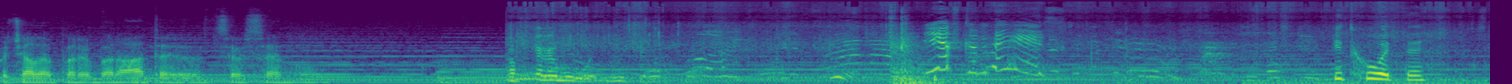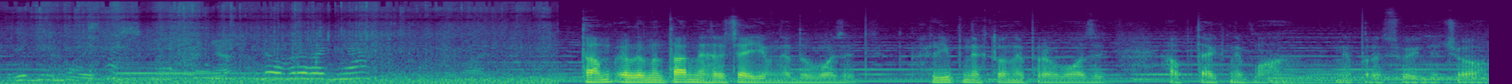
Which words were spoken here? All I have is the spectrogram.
почали перебирати це все. Ну, Підходьте. Доброго дня. Там елементарних речей їм не довозять. Хліб ніхто не привозить, аптек нема, не працює нічого.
